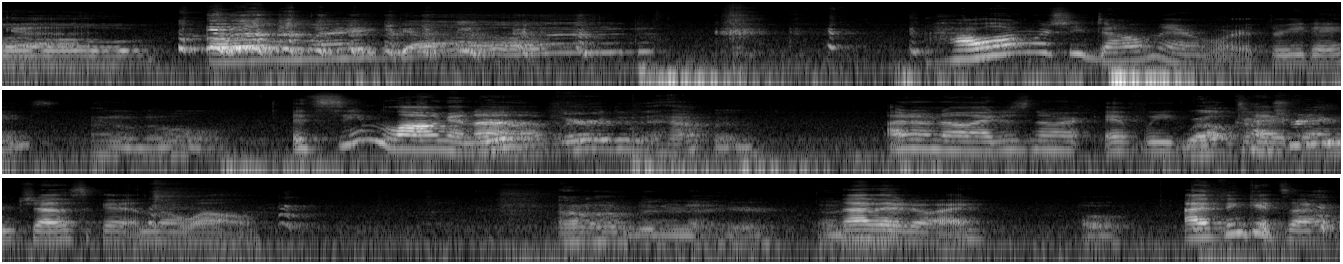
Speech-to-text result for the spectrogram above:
well. Oh my god. How long was she down there for? Three days? I don't know. It seemed long enough. where did it happen? I don't know. I just know if we Well type country? in Jessica in the well. I don't have internet here. Neither do I. Oh. I think it's up.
